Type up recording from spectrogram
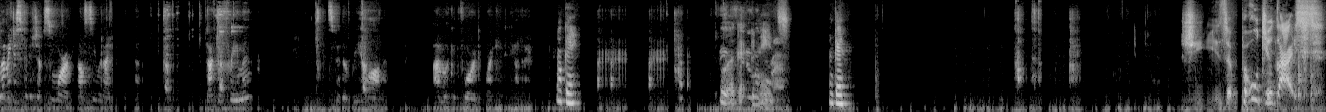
Let me just finish up some work and I'll see what I can do. Dr. Freeman, it's been a real honor. I'm looking forward to working together. Okay. Ooh, I got grenades. Okay. She's a poltergeist.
